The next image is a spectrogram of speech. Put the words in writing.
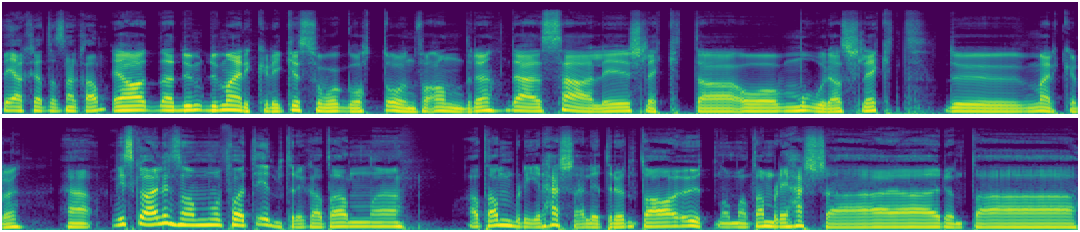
vi akkurat har snakka om. Ja, er, du, du merker det ikke så godt overfor andre. Det er særlig slekta og moras slekt du merker det. Ja. Vi skal liksom få et inntrykk at han eh, At han blir hersa litt rundt, da, utenom at han blir hersa rundt av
